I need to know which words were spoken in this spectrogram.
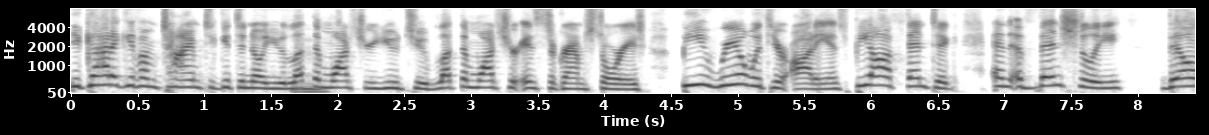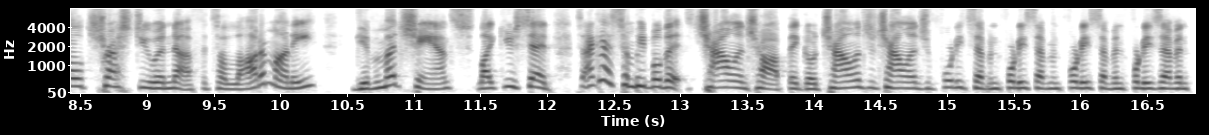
you got to give them time to get to know you. Let mm. them watch your YouTube. Let them watch your Instagram stories. Be real with your audience. Be authentic, and eventually they'll trust you enough. It's a lot of money. Give them a chance. Like you said, so I got some people that challenge hop. They go challenge to challenge 47, 47, 47, 47.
